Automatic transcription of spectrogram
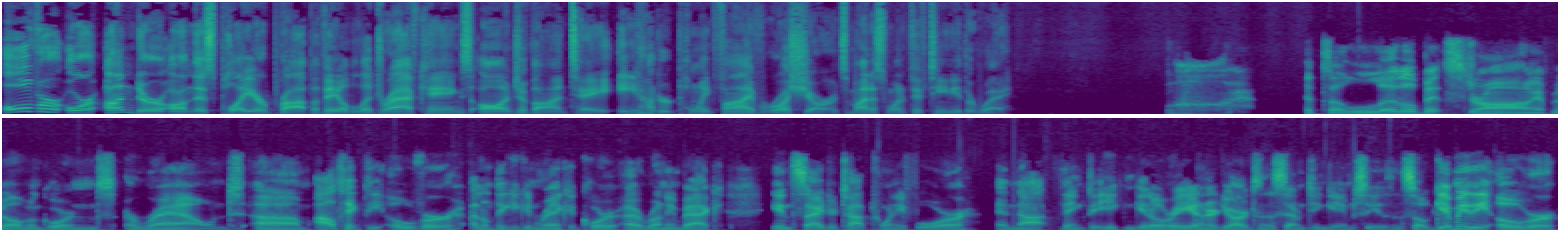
over or under on this player prop available at DraftKings on Javonte, 800.5 rush yards, minus 115 either way it's a little bit strong if Melvin Gordon's around. Um, I'll take the over. I don't think you can rank a, court, a running back inside your top 24 and not think that he can get over 800 yards in a 17 game season. So give me the over.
